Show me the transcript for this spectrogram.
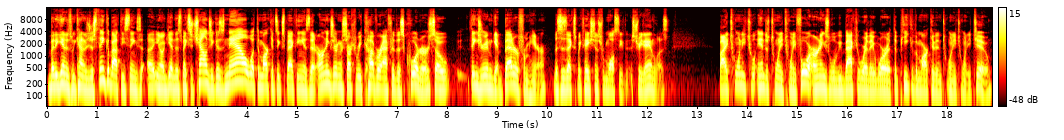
But again, as we kind of just think about these things, uh, you know, again, this makes it challenging because now what the market's expecting is that earnings are going to start to recover after this quarter. So things are going to get better from here. This is expectations from Wall Street analysts by 20, end of 2024, earnings will be back to where they were at the peak of the market in 2022.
